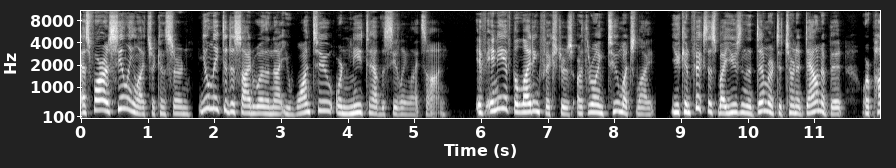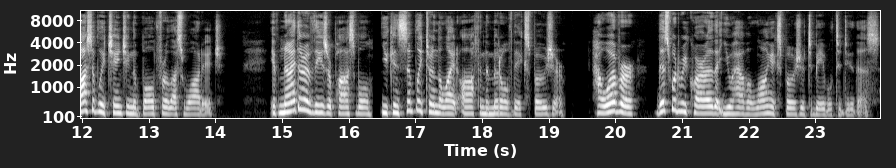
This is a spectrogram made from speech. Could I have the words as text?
As far as ceiling lights are concerned, you'll need to decide whether or not you want to or need to have the ceiling lights on. If any of the lighting fixtures are throwing too much light, you can fix this by using the dimmer to turn it down a bit or possibly changing the bulb for less wattage. If neither of these are possible, you can simply turn the light off in the middle of the exposure. However, this would require that you have a long exposure to be able to do this.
